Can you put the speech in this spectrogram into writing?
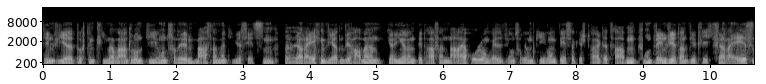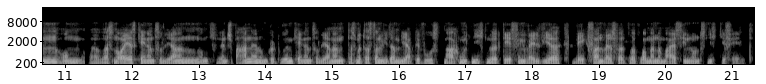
den wir durch den Klimawandel und die unsere Maßnahmen, die wir setzen, erreichen werden. Wir haben einen geringeren Bedarf an Naherholung, weil wir unsere Umgebung besser gestaltet haben. Und wenn wir dann wirklich verreisen, um äh, was Neues kennenzulernen, um zu entspannen, um Kulturen kennenzulernen, dass wir das dann wieder mehr bewusst machen und nicht nur deswegen, weil wir wegfahren, weil es dort, wo wir normal sind, uns nicht gefällt.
